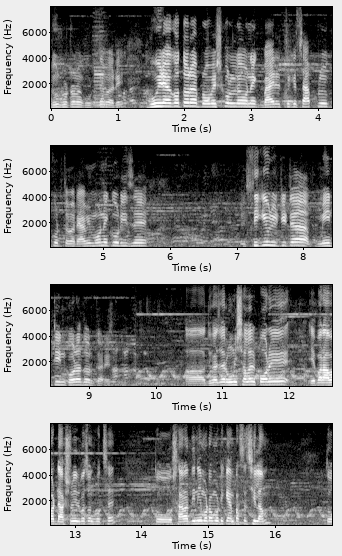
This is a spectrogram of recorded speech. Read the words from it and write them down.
দুর্ঘটনা ঘটতে পারে। বহিরাগতরা প্রবেশ করলে অনেক বাইরের থেকে চাপ প্রয়োগ করতে পারে। আমি মনে করি যে সিকিউরিটিটা মেনটেন করা দরকার দু সালের পরে এবার আবার ডাকসু নির্বাচন হচ্ছে। তো সারাদিনই মোটামুটি ক্যাম্পাসে ছিলাম। তো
